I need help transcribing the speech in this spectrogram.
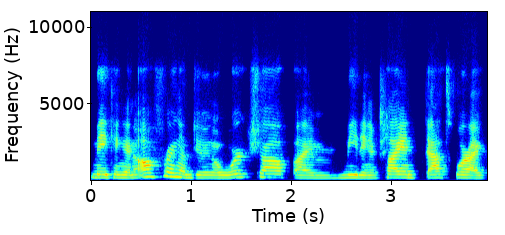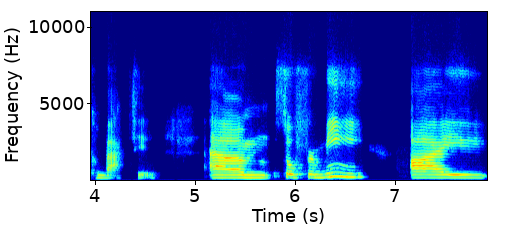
making an offering, I'm doing a workshop, I'm meeting a client, that's where I come back to. Um, so for me, I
